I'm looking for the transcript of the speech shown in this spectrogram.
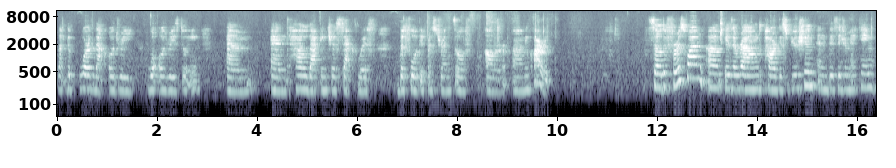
like the work that Audrey what Audrey is doing, um, and how that intersects with the four different strands of our um, inquiry. So the first one um, is around power distribution and decision making,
